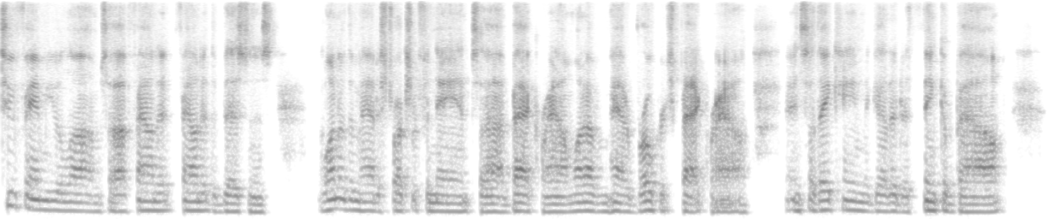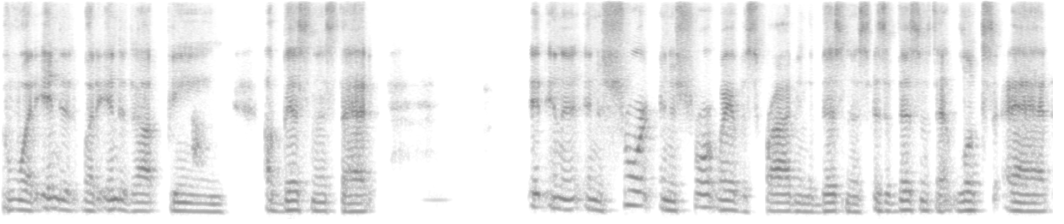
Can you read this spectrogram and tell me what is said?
two FAMU alums uh, founded founded the business. One of them had a structured finance uh, background. One of them had a brokerage background, and so they came together to think about what ended what ended up being a business that it, in a in a short in a short way of describing the business is a business that looks at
